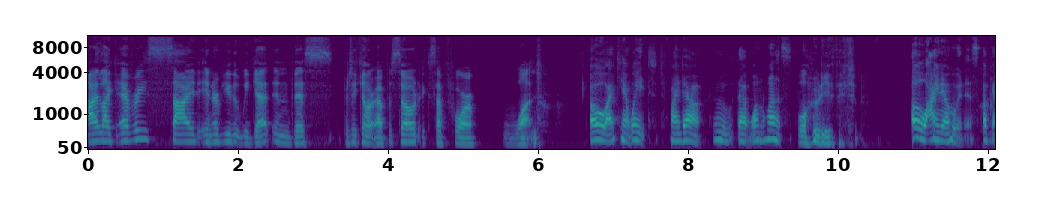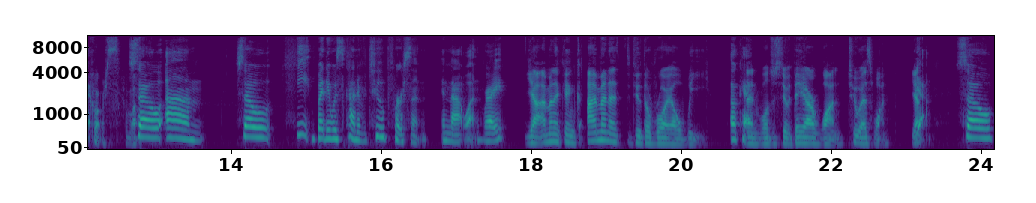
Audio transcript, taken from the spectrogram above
I like every side interview that we get in this particular episode except for one. Oh, I can't wait to find out who that one was. Well, who do you think it is? Oh, I know who it is. Okay. Of course. So, um, so he, but it was kind of a two person in that one, right? yeah, I'm gonna think I'm gonna do the royal we. Okay. And we'll just do it. They are one, two as one. Yep. Yeah. So,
